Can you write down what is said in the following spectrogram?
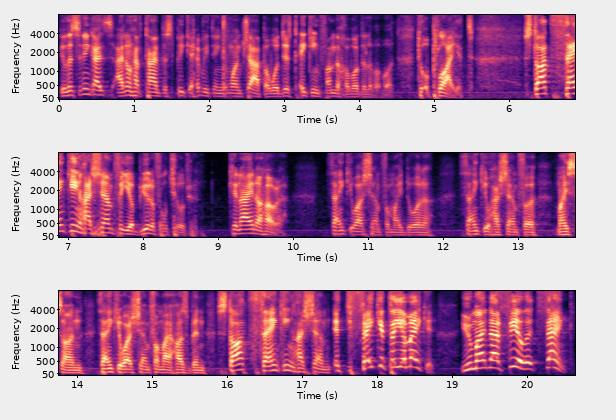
you're listening, guys. I don't have time to speak everything in one shot, but we're just taking from the Chavod Levavot to apply it. Start thanking Hashem for your beautiful children. Kenai Nahara. Thank you, Hashem, for my daughter. Thank you, Hashem, for my son. Thank you, Hashem, for my husband. Start thanking Hashem. It, fake it till you make it. You might not feel it. Thank.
